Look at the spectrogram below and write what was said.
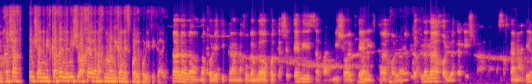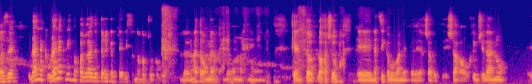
אם חשבתם שאני מתכוון למישהו אחר, אנחנו לא ניכנס פה לפוליטיקה היום. לא, לא, לא, לא פוליטיקה, אנחנו גם לא פודקאסט של טניס, אבל מי שאוהב לא. טניס לא יכול, לא, לא, לא יכול להיות אדיש לשחקן האדיר הזה. אולי, אולי נקליט בפגרה איזה פרק על טניס על נובק ג'וקוביץ', מה אתה אומר? אנחנו... כן, טוב, לא חשוב. אה, נציג כמובן את, אה, עכשיו את שאר האורחים שלנו. אה,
